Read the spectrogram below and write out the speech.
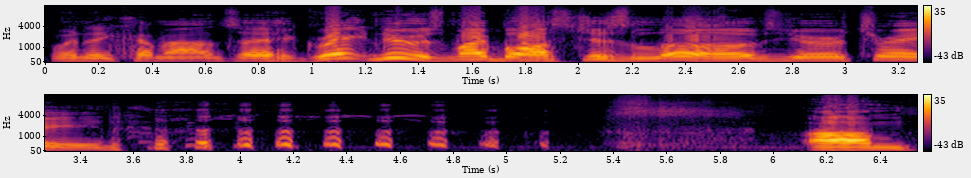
when they come out and say, "Great news! My boss just loves your trade." um,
